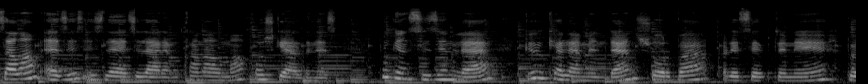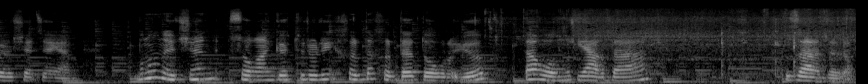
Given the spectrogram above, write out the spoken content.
izləyicilərim, kanalıma xoş gəldiniz. Bu gün sizinlə gül kələmindən şorba reseptini bölüşəcəyəm. Bunun üçün soğan götürürük, xırda-xırda doğrayıb, dağ olmuş yağda qızardırıq.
